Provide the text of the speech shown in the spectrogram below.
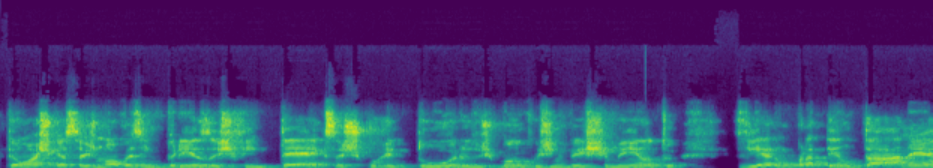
Então, acho que essas novas empresas, as fintechs, as corretoras, os bancos de investimento, vieram para tentar né,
